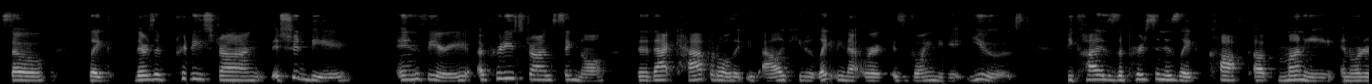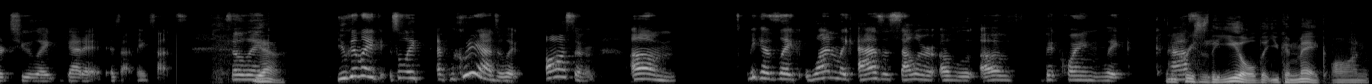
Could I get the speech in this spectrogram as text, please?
So like there's a pretty strong it should be in theory a pretty strong signal that that capital that you've allocated lightning network is going to get used because the person is like coughed up money in order to like get it if that makes sense. So like yeah you can like so like liquidity ads are like awesome. Um because like one like as a seller of of bitcoin like it increases the yield that you can make on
